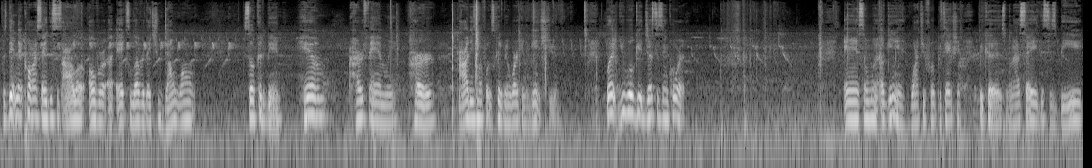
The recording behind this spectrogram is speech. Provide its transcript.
Because didn't that card say this is all over an ex-lover that you don't want? So it could have been him, her family, her. All these motherfuckers could have been working against you. But you will get justice in court. And someone, again, watch you for protection. Because when I say this is big,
